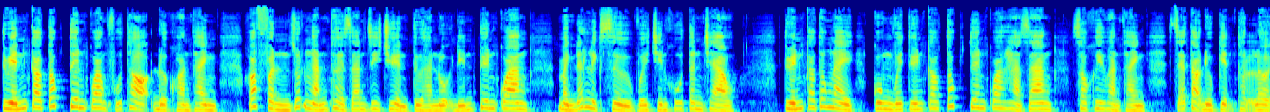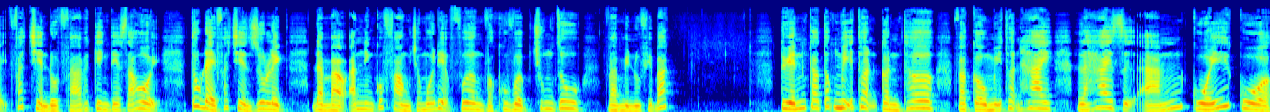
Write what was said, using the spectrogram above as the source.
Tuyến cao tốc Tuyên Quang Phú Thọ được hoàn thành, góp phần rút ngắn thời gian di chuyển từ Hà Nội đến Tuyên Quang, mảnh đất lịch sử với chiến khu Tân Trào. Tuyến cao tốc này cùng với tuyến cao tốc Tuyên Quang Hà Giang sau khi hoàn thành sẽ tạo điều kiện thuận lợi phát triển đột phá về kinh tế xã hội, thúc đẩy phát triển du lịch, đảm bảo an ninh quốc phòng cho mỗi địa phương và khu vực Trung Du và miền núi phía Bắc. Tuyến cao tốc Mỹ Thuận Cần Thơ và cầu Mỹ Thuận 2 là hai dự án cuối của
